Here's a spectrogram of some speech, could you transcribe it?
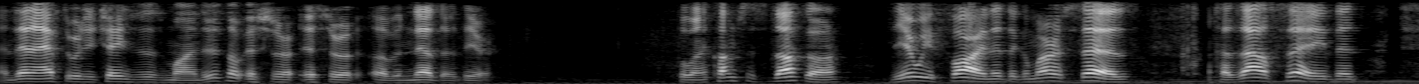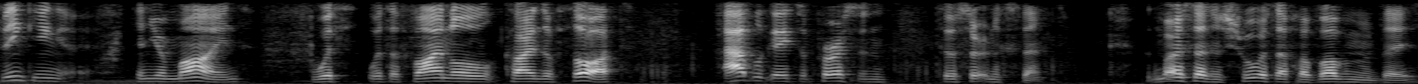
and then afterwards he changes his mind. There's no isra, isra of a neder there. But when it comes to tzedakah, there we find that the Gemara says, Chazal say that thinking in your mind with with a final kind of thought obligates a person to a certain extent. The Gemara says in Shavuos Avchavavim and Beis,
